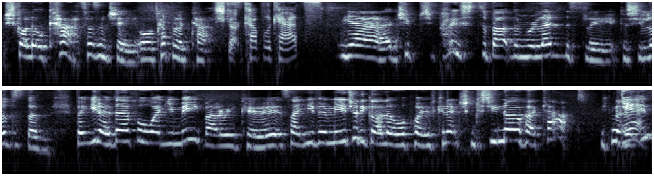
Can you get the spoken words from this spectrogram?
she's got a little cat, hasn't she? Or a couple of cats. She's got a couple of cats. Yeah, and she, she posts about them relentlessly because she loves them. But, you know, therefore, when you meet Valerie Khoo, it's like you've immediately got a little point of connection because you know her cat. You know, yeah.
